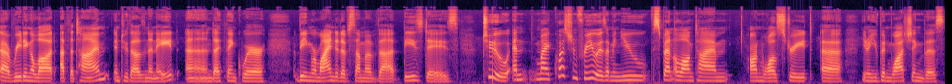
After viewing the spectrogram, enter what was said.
uh, reading a lot at the time in 2008, and I think we're being reminded of some of that these days too. And my question for you is, I mean, you spent a long time on Wall Street. Uh, you know, you've been watching this.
